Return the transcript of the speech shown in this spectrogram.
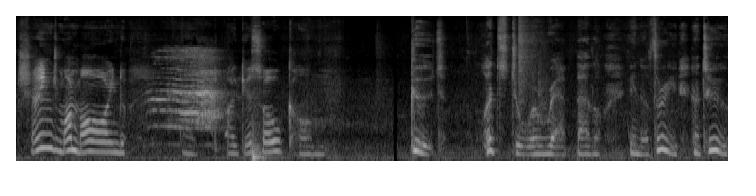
Change my mind. I, I guess I'll come. Good. Let's do a rap battle in a three, a two,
